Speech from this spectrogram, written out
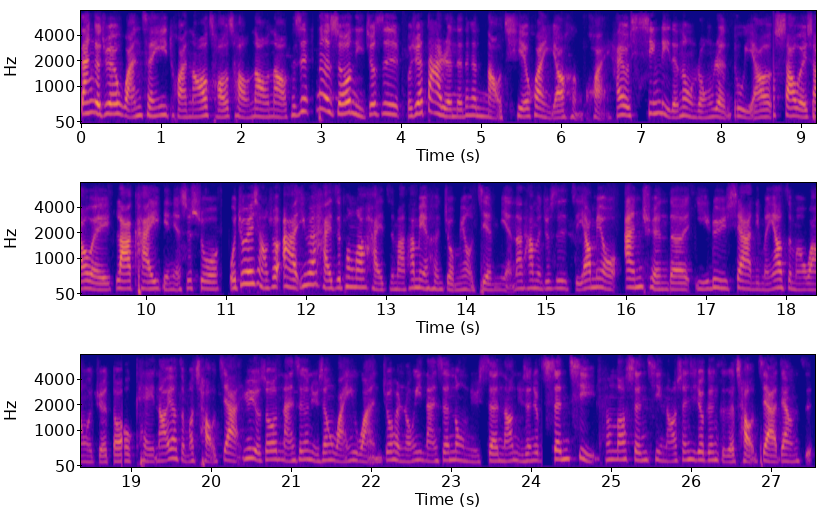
三个就会玩成一团，然后吵吵闹闹。可是那个时候，你就是我觉得大人的那个脑切换也要很快，还有心理的那种容忍度也要稍微稍微拉开一点点。是说，我就会想说啊，因为孩子碰到孩子嘛，他们也很久没有见面，那他们就是只要没有安全的疑虑下，你们要怎么玩，我觉得都 OK。然后要怎么吵架，因为有时候男生跟女生玩一玩，就很容易男生弄女生，然后女生就生气，弄到生气，然后生气就跟哥哥吵架这样子，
